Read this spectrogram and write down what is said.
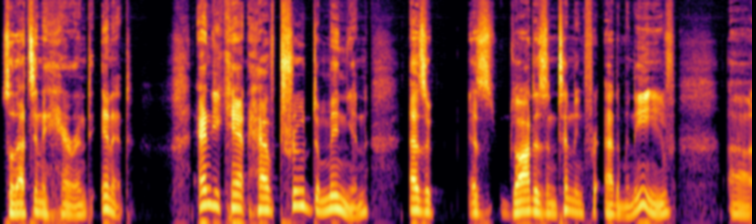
So that's inherent in it. And you can't have true dominion as a as God is intending for Adam and Eve, uh,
